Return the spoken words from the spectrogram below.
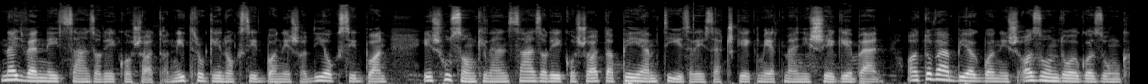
44%-osat a nitrogénoxidban és a dioxidban, és 29%-osat a PM10 részecskék mért mennyiségében. A továbbiakban is azon dolgozunk,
